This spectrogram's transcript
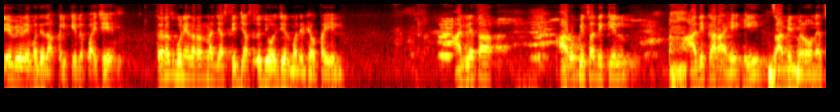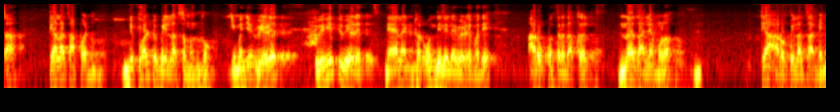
ते वेळेमध्ये दाखल केलं पाहिजे. तरच गुन्हेगारांना जास्तीत जास्त दिवस जेलमध्ये ठेवता येईल. अन्यथा आरोपीचा देखील अधिकार आहे की जामीन मिळवण्याचा. त्यालाच आपण डिफॉल्ट बेल असं म्हणतो. की म्हणजे वेळेत विहित वेळेत न्यायालयाने ठरवून दिलेल्या वेळेमध्ये आरोपपत्र दाखल न झाल्यामुळं त्या आरोपीला जामीन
